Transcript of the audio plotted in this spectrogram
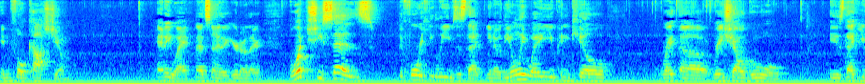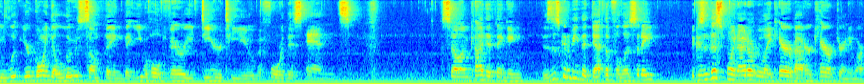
in full costume. Anyway, that's neither here nor there. What she says before he leaves is that you know the only way you can kill uh, Ra's al Ghul is that you you're going to lose something that you hold very dear to you before this ends. So I'm kind of thinking, is this going to be the death of Felicity? Because at this point, I don't really care about her character anymore,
